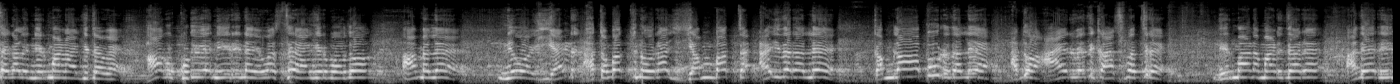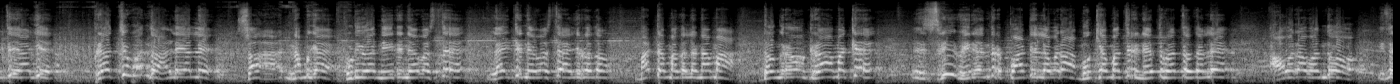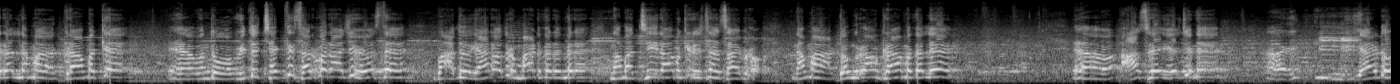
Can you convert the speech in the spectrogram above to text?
ರಸ್ತೆಗಳು ನಿರ್ಮಾಣ ಆಗಿದ್ದಾವೆ. ಹಾಗೂ ಕುಡಿಯುವ ನೀರಿನ ವ್ಯವಸ್ಥೆ ಆಗಿರ್ಬೋದು. ಆಮೇಲೆ ನೀವು ಎರಡು ಹತ್ತೊಂಬತ್ತು ನೂರ ಎಂಬತ್ತ ಐದರಲ್ಲಿ ಕಮಲಾಪುರದಲ್ಲಿ ಅದು ಆಯುರ್ವೇದಿಕ್ ಆಸ್ಪತ್ರೆ ನಿರ್ಮಾಣ ಮಾಡಿದ್ದಾರೆ. ಅದೇ ರೀತಿಯಾಗಿ ಪ್ರತಿಯೊಂದು ಹಳ್ಳಿಯಲ್ಲಿ ಸ, ನಮಗೆ ಕುಡಿಯುವ ನೀರಿನ ವ್ಯವಸ್ಥೆ, ಲೈಟಿನ ವ್ಯವಸ್ಥೆ ಆಗಿರೋದು. ಮೊಟ್ಟ ಮೊದಲು ನಮ್ಮ ಡೊಂಗ್ರವ ಗ್ರಾಮಕ್ಕೆ ಶ್ರೀ ವೀರೇಂದ್ರ ಪಾಟೀಲ್ ಅವರ ಮುಖ್ಯಮಂತ್ರಿ ನೇತೃತ್ವದಲ್ಲಿ ಅವರ ಒಂದು ಇದರಲ್ಲಿ ನಮ್ಮ ಗ್ರಾಮಕ್ಕೆ ಒಂದು ವಿದ್ಯುತ್ ಶಕ್ತಿ ಸರಬರಾಜು ವ್ಯವಸ್ಥೆ ಅದು ಯಾರಾದರೂ ಮಾಡಿದ್ದಾರೆ ಅಂದರೆ ನಮ್ಮ ಜಿ ರಾಮಕೃಷ್ಣ ಸಾಹೇಬರು. ನಮ್ಮ ಡೊಂಗ್ರಾಮ್ ಗ್ರಾಮದಲ್ಲಿ ಆಶ್ರಯ ಯೋಜನೆ ಎರಡು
